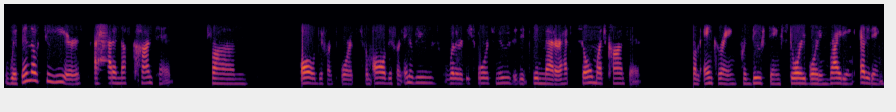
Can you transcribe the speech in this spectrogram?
Within those two years, I had enough content from all different sports, from all different interviews, whether it be sports, news, it, it didn't matter. I had so much content from anchoring, producing, storyboarding, writing, editing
